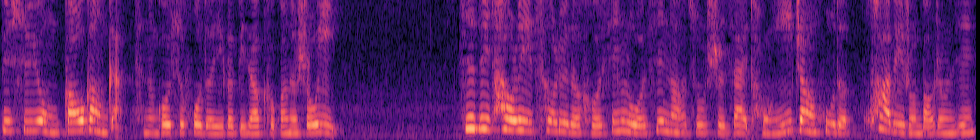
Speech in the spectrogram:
必须用高杠杆才能够去获得一个比较可观的收益。借币套利策略的核心逻辑呢，就是在统一账户的跨币种保证金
